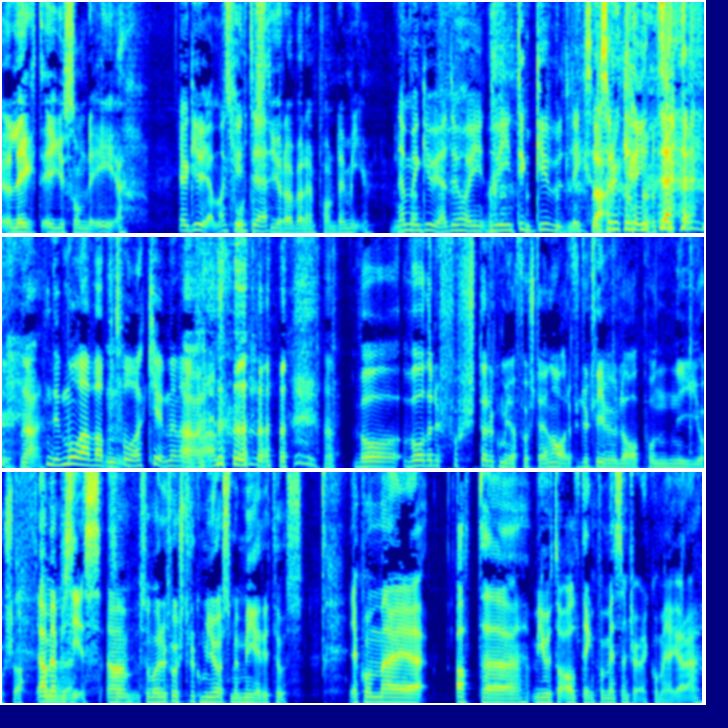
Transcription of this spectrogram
är, läget är ju som det är. Ja gud ja, man kan ju Svårt att inte... styra över en pandemi. Nej men gud ja, du, har ju, du är inte gud liksom så du kan inte... Nej. Du må vara på Mm. 2Q men vad Ja. fan. Vad, vad är det första du kommer göra första januari? För du kliver väl av på nyårsafton? Ja men precis. Ja. Så, så vad är det första du kommer göra som är meritus? Jag kommer att uh, muta allting på Messenger, kommer jag göra.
